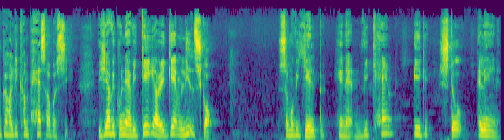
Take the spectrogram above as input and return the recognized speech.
Du kan holde dit kompas op og sige, hvis jeg vil kunne navigere igennem livets skov, så må vi hjælpe hinanden. Vi kan ikke stå alene.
